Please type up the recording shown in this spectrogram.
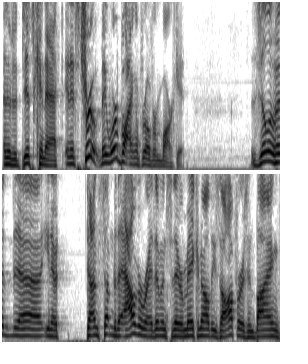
and there's a disconnect. And it's true, they were buying them for over market. Zillow had, uh, you know, done something to the algorithm, and so they were making all these offers and buying,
